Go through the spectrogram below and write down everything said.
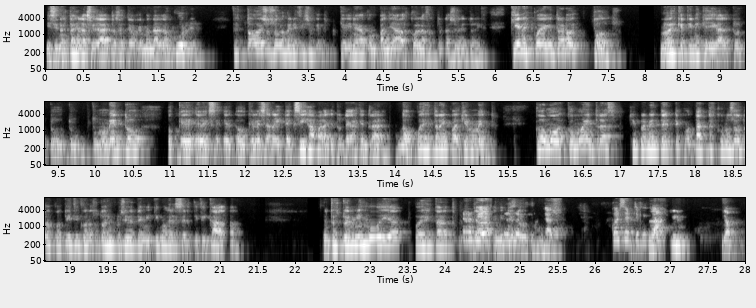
Y si no estás en la ciudad, entonces tengo que mandarle a un courier. Entonces, todos esos son los beneficios que, que, vienen acompañados con la facturación electrónica. ¿Quiénes pueden entrar hoy? Todos. No es que tienes que llegar tu, tu, tu, momento o que, el, o que el SRI te exija para que tú tengas que entrar. No, puedes entrar en cualquier momento. ¿Cómo, ¿Cómo entras? Simplemente te contactas con nosotros, con Tífico, nosotros inclusive te emitimos el certificado. Entonces tú el mismo día puedes estar ya emitiendo documentos. ¿Cuál certificado? ya.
